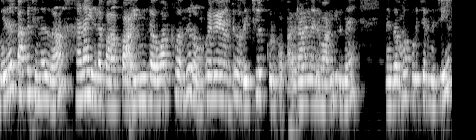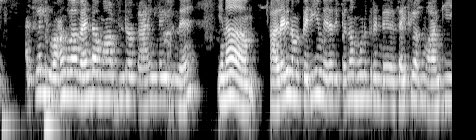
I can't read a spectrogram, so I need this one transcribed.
மிரர் பார்க்க சின்னது தான். ஆனால் இதில் பா பா இந்த ஒர்க் வந்து ரொம்பவே வந்து ஒரு ரிச் லுக் கொடுக்கும். அதனால நான் இதை வாங்கியிருந்தேன். எனக்கு ரொம்ப பிடிச்சிருந்துச்சு. ஆக்சுவலாக இது வாங்கவா வேண்டாமா அப்படின்ற ஒரு பிளானிங்லேயே இருந்தேன். ஏன்னா ஆல்ரெடி நம்ம பெரிய மிரர் இப்போ தான் மூணுக்கு ரெண்டு சைஸில் வந்து வாங்கி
